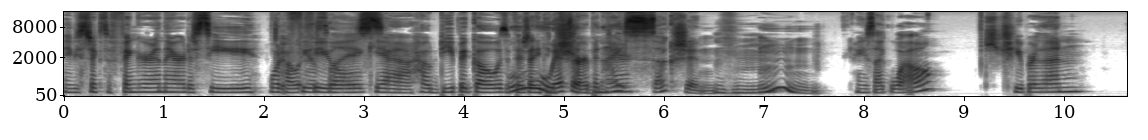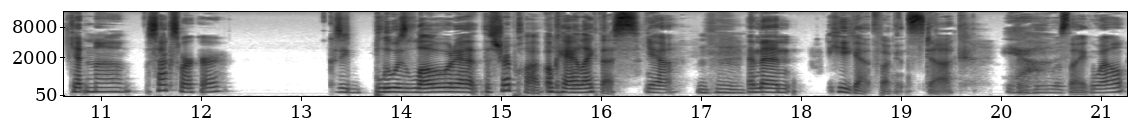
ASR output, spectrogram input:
maybe sticks a finger in there to see what it it feels, feels. like. Yeah, how deep it goes, if there's Ooh, anything that's a sharp in nice suction. there. hmm Mm. He's like, well, it's cheaper than getting a sex worker because he blew his load at the strip club. Okay, I Mhm. like this. Yeah. Mm-hmm. And then he got fucking stuck. Yeah. And he was like, well,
